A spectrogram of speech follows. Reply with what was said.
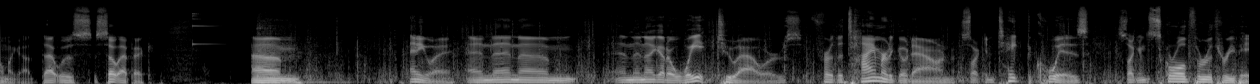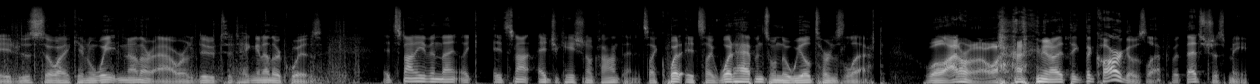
Oh my god, that was so epic. Um anyway, and then um and then I gotta wait two hours for the timer to go down so I can take the quiz, so I can scroll through three pages, so I can wait another hour to do to take another quiz. It's not even that like it's not educational content. It's like what it's like what happens when the wheel turns left. Well, I don't know. I mean, I think the car goes left, but that's just me,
